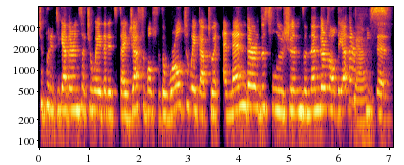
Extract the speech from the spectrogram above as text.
to put it together in such a way that it's digestible for the world to wake up to it and then there are the solutions and then there's all the other yes. pieces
